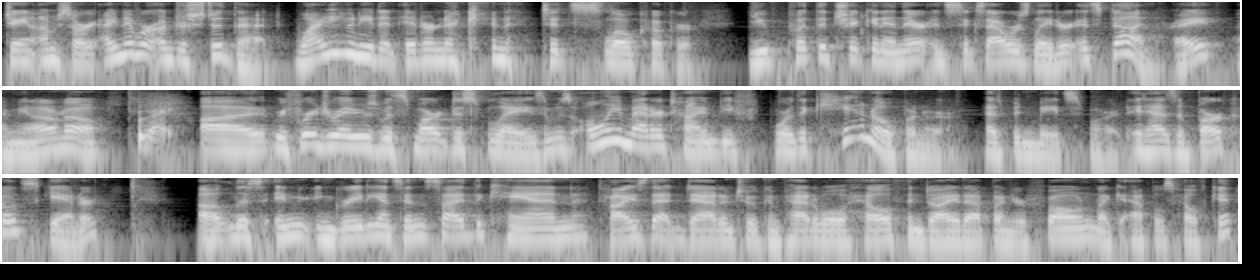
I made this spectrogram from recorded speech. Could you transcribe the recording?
Jane, I'm sorry, I never understood that. Why do you need an internet connected slow cooker? You put the chicken in there, and six hours later, it's done, right? I mean, I don't know. Right. Uh, refrigerators with smart displays. It was only a matter of time before the can opener has been made smart. It has a barcode scanner, uh, lists in- ingredients inside the can, ties that data into a compatible health and diet app on your phone, like Apple's Health Kit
